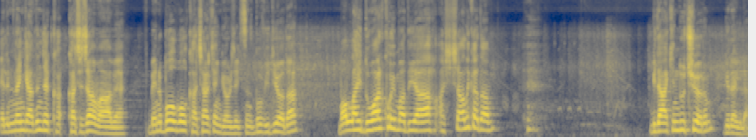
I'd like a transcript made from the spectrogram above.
Elimden geldiğince ka- kaçacağım abi. Beni bol bol kaçarken göreceksiniz bu videoda. Vallahi duvar koymadı ya. Aşağılık adam. Bir dahakinde uçuyorum. Güle güle.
